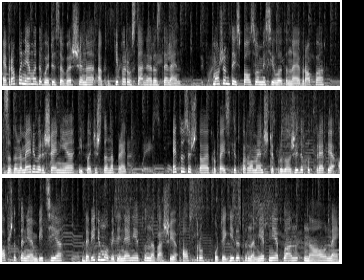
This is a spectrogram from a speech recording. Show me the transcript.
Европа няма да бъде завършена, ако Кипър остане разделен. Можем да използваме силата на Европа, за да намерим решения и пътища напред. Ето защо Европейският парламент ще продължи да подкрепя общата ни амбиция да видим обединението на вашия остров под егидата на мирния план на ООН.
